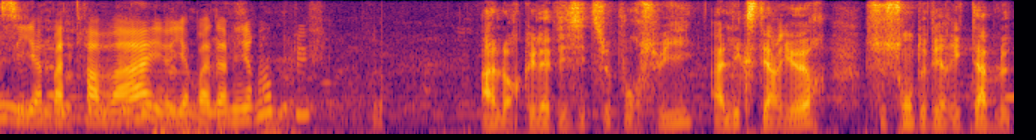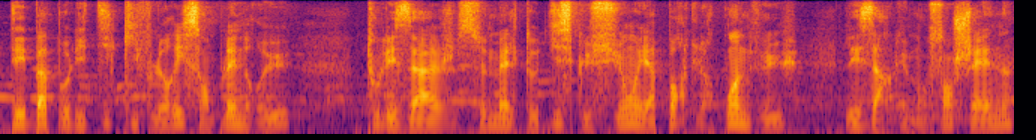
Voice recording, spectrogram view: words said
S'il n'y a pas de travail, il n'y a pas d'avenir non plus. Alors que la visite se poursuit, à l'extérieur, ce sont de véritables débats politiques qui fleurissent en pleine rue. Tous les âges se mêlent aux discussions et apportent leur point de vue. Les arguments s'enchaînent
